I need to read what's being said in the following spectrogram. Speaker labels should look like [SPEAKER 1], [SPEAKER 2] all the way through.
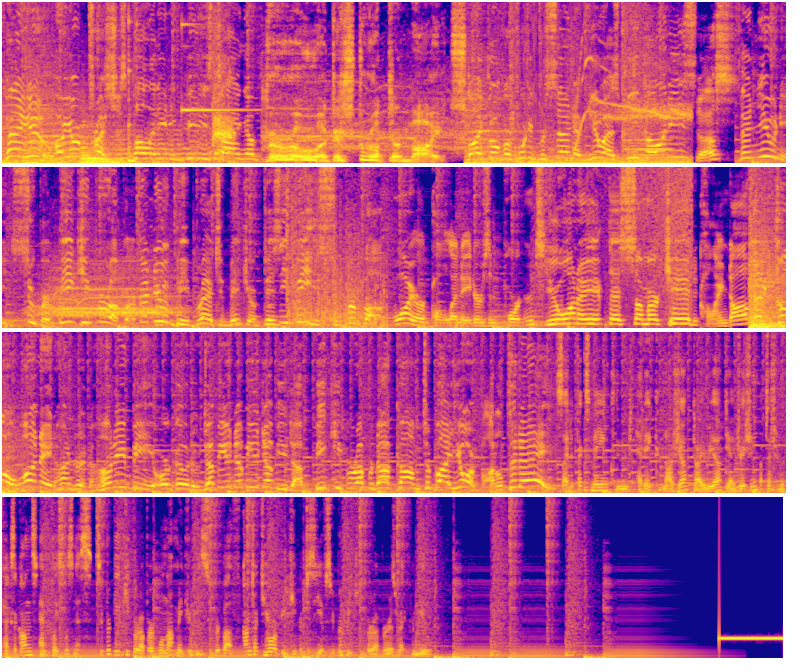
[SPEAKER 1] Hey you! Are your precious pollinating bees dying of
[SPEAKER 2] Varroa destructor Mites.
[SPEAKER 1] like over 40% of US bee colonies?
[SPEAKER 3] Yes?
[SPEAKER 1] Then you need Super Beekeeper Upper, the new bee bread to make your busy bees super buff.
[SPEAKER 3] Why are pollinators important?
[SPEAKER 1] You wanna eat this summer, kid?
[SPEAKER 3] Kind of.
[SPEAKER 1] Then call 1-800-HONEYBEE or go to www.beekeeperupper.com to buy your bottle today.
[SPEAKER 4] Side effects may include headache, nausea, diarrhea, dehydration, obsession with hexagons, and placelessness. Super Beekeeper Upper will not make your bees super buff. Contact your beekeeper to see if Super Beekeeper Upper is right for you.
